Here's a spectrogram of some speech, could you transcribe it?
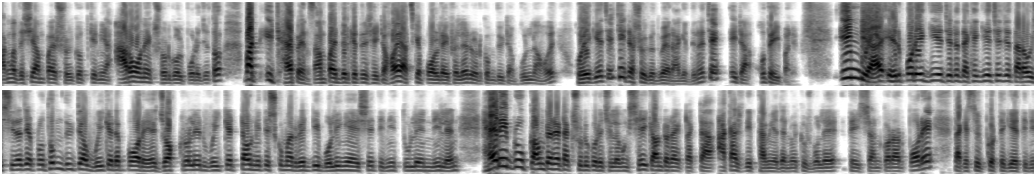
বাংলাদেশি আম্পায়ার সৈকতকে নিয়ে আরও অনেক শোরগোল পড়ে যেত। বাট ইট হ্যাপেন্স আম্পায়ারদের ক্ষেত্রে সেটা হয়। আজকে পল রাইফেলের ওরকম দুইটা ভুল না হয়, হয়ে গিয়েছে, যেটা সৈকত ভাইয়ের আগের দিনে চাই এটা হতেই পারে। ইন্ডিয়া এরপরে গিয়ে যেটা দেখা গিয়েছে যে তারা ওই সিরাজের প্রথম দুইটা উইকেটে পরে জক্রলের উইকেটটাও নীতিশ কুমার রেড্ডি বোলিংয়ে এসে তিনি তুলে নিলেন। হ্যারি ব্রুক কাউন্টার অ্যাটাক শুরু করেছিল এবং সেই কাউন্টার অ্যাটাকটা আকাশদীপ থামিয়ে দেন একুশ বলে তেইশ রান করার পরে তাকে সুইপ করতে গিয়ে তিনি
